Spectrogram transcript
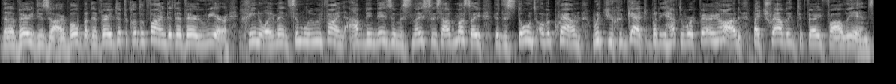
that are very desirable, but they're very difficult to find. That they're very rare. Similarly, we find that the stones of a crown which you could get, but you have to work very hard by traveling to very far lands.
